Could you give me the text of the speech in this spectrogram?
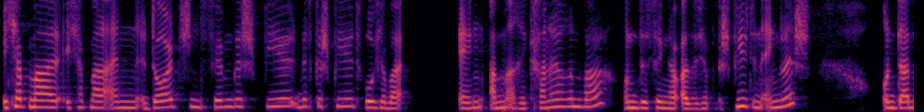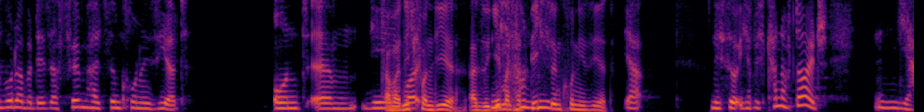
Ich habe mal, ich habe mal einen deutschen Film gespielt, mitgespielt, wo ich aber eng Amerikanerin war und deswegen hab, also ich habe gespielt in Englisch und dann wurde aber dieser Film halt synchronisiert. Und ähm, aber nicht von dir, also jemand hat dich mir. synchronisiert. Ja, nicht so. Ich habe, ich kann doch Deutsch. Ja,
